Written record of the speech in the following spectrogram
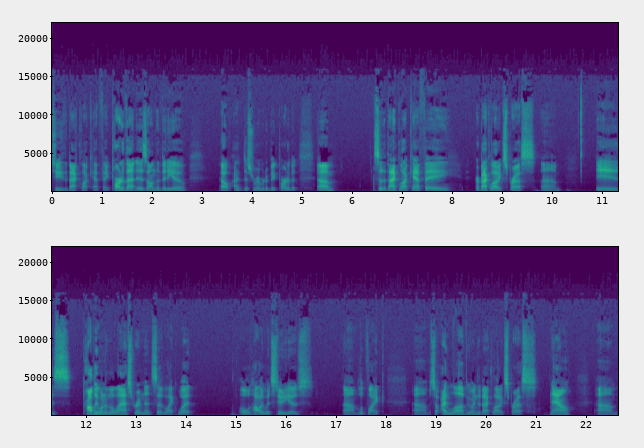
to the Backlot Cafe. Part of that is on the video. Oh, I just remembered a big part of it. Um, so the Backlot Cafe or Backlot Express um, is probably one of the last remnants of like what old Hollywood studios um, look like. Um, so I love going to the Backlot Express now. Um,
